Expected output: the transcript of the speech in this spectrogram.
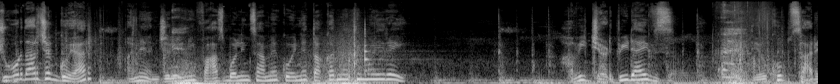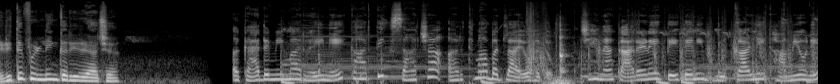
જોરદાર છગ્ગો યાર. અને અંજલિની ફાસ્ટ બોલિંગ સામે કોઈને તક જ નથી મળી રહી. આવી ઝડપી ડાઇવ્સ તેઓ ખૂબ સારી રીતે ફિલ્ડિંગ કરી રહ્યા છે અકાદમીમાં રહીને કાર્તિક સાચા અર્થમાં બદલાયો હતો જેના કારણે તે તેની ભૂતકાળની ખામીઓને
